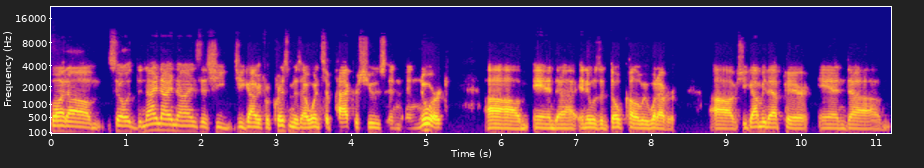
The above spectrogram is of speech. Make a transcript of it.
But um, so the 999s that she she got me for Christmas, I went to Packer Shoes in, in Newark, um, and uh, and it was a dope colorway, whatever. Um, she got me that pair, and um,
